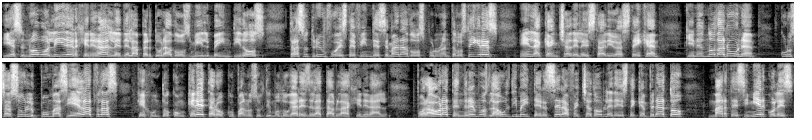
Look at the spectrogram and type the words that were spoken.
y es nuevo líder general de la Apertura 2022, tras su triunfo este fin de semana 2 por 1 ante los Tigres en la cancha del Estadio Azteca. Quienes no dan una, Cruz Azul, Pumas y el Atlas, que junto con Querétaro ocupan los últimos lugares de la tabla general. Por ahora tendremos la última y tercera fecha doble de este campeonato, martes y miércoles.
